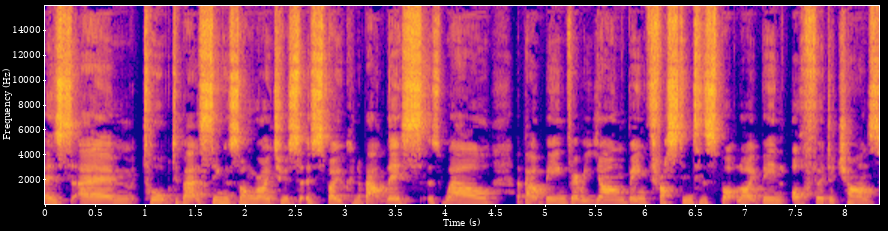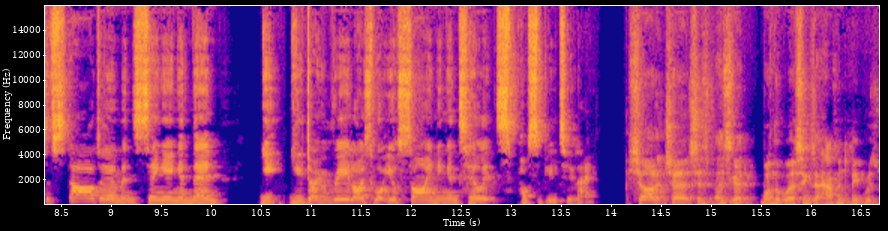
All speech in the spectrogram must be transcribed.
has um, talked about, singer songwriter has, has, spoken about this as well, about being very young, being thrust into the spotlight, being offered a chance of stardom and singing, and then you, you don't realize what you're signing until it's possibly too late. Charlotte Church has, has got one of the worst things that happened to me was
